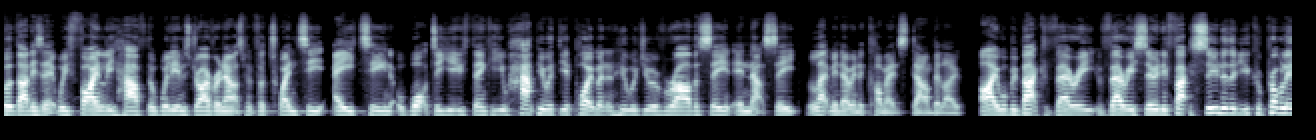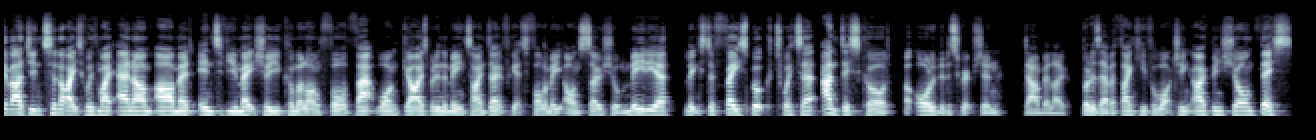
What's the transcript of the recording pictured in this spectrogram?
But that is it. We finally have the Williams driver announcement for 2018. What do you think? Are you happy with the appointment and who would you have rather seen in that seat? Let me know in the comments down below. I will be back very, very soon. In fact, sooner than you could probably imagine tonight with my Enaam Ahmed interview. Make sure you come along for that one, guys. But in the meantime, don't forget to follow me on social media. Links to Facebook, Twitter, and Discord are all in the description down below. But as ever, thank you for watching. I've been Sean. This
